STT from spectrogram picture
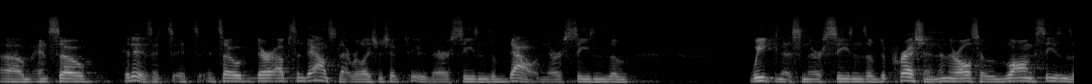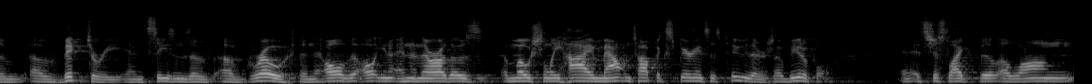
Um, and so it is. It's, it's, and so there are ups and downs to that relationship too. There are seasons of doubt, and there are seasons of weakness, and there are seasons of depression, and there are also long seasons of, of victory and seasons of, of growth, and all the all you know. And then there are those emotionally high mountaintop experiences too that are so beautiful. And it's just like the, a long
